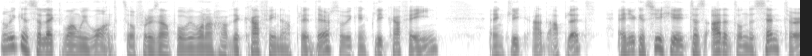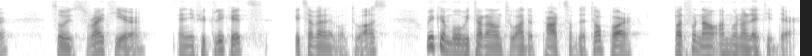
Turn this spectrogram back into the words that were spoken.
And we can select one we want. So for example, we want to have the caffeine applet there, so we can click caffeine and click add applet. And you can see here it has added on the center, so it's right here. And if you click it, it's available to us. We can move it around to other parts of the top bar, but for now, I'm going to let it there.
